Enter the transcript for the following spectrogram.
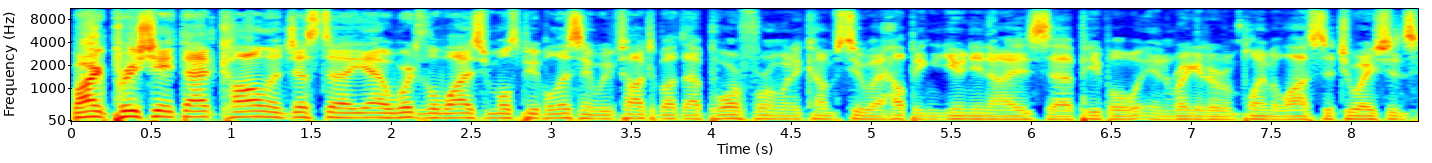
Mark, appreciate that call and just uh, yeah, word to the wise for most people listening. We've talked about that poor form when it comes to uh, helping unionize uh, people in regular employment law situations.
